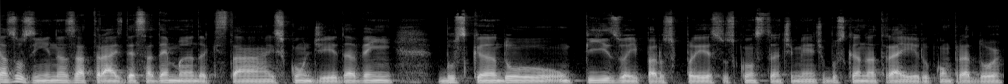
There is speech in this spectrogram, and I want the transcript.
as usinas, atrás dessa demanda que está escondida, vêm buscando um piso aí para os preços constantemente, buscando atrair o comprador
